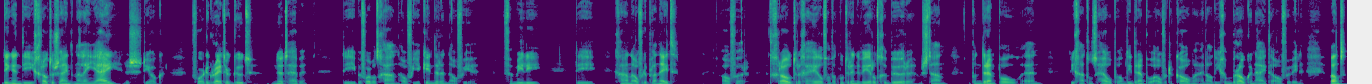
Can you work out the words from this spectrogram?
dingen die groter zijn dan alleen jij, dus die ook voor de greater good nut hebben, die bijvoorbeeld gaan over je kinderen, over je familie, die gaan over de planeet, over het grotere geheel van wat moet er in de wereld gebeuren. We staan op een drempel en wie gaat ons helpen om die drempel over te komen en al die gebrokenheid te overwinnen. Want,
